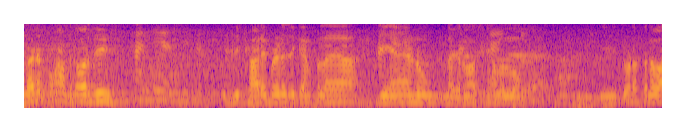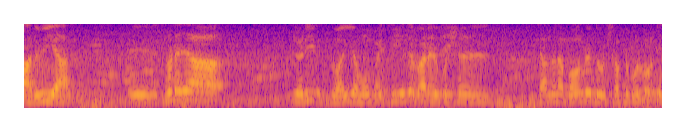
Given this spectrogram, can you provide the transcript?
ਮੈਡਮ ਭਗਵੰਤ ਕੌਰ ਜੀ ਹਾਂਜੀ ਹਾਂਜੀ ਤੁਸੀਂ ਖਾਰੇ ਪਿੰਡ 'ਚ ਕੈਂਪ ਲਾਇਆ ਜੀ ਆਇਆਂ ਨੂੰ ਨਗਰ ਨਿਵਾਸੀਆਂ ਵੱਲੋਂ। ਤੇ ਤੁਹਾਡਾ ਧੰਨਵਾਦ ਵੀ ਆ। ਤੇ ਥੋੜਾ ਜਿਹਾ ਜਿਹੜੀ ਦਵਾਈ ਆ ਹੋਮੋਪੈਥੀ ਇਹਦੇ ਬਾਰੇ ਕੁਝ ਚਾਨਣਾ ਪਾਉਂਗੇ ਦੋ ਸ਼ਬਦ ਬੋਲੋਗੇ।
